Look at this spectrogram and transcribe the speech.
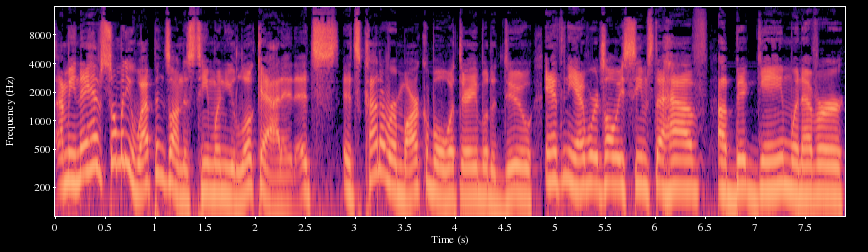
I mean, they have so many weapons on this team when you look at it. It's it's kind of remarkable what they're able to do. Anthony Edwards always seems to have a big game whenever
